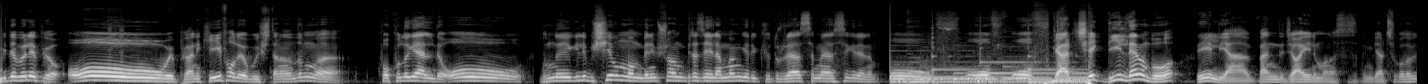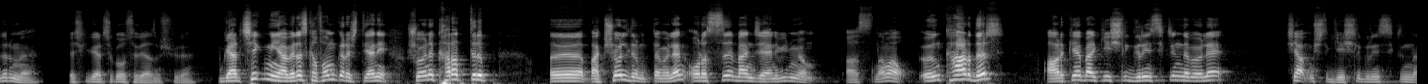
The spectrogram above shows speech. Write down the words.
Bir de böyle yapıyor. Oo yapıyor. Hani keyif alıyor bu işten anladın mı? Kokulu geldi. Oo. Bununla ilgili bir şey bulmam. Benim şu an biraz eğlenmem gerekiyordur. Reels'e meels'e girelim. Of of of. Gerçek değil değil mi bu? Değil ya. Ben de cahilim anasını satayım. Gerçek olabilir mi? Keşke gerçek olsaydı yazmış biri. Bu gerçek mi ya? Biraz kafam karıştı. Yani şu öne karattırıp e, bak şöyledir muhtemelen. Orası bence yani bilmiyorum aslında ama ön kardır. Arkaya belki yeşil green screen de böyle şey yapmıştık. Yeşil green screen ne?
